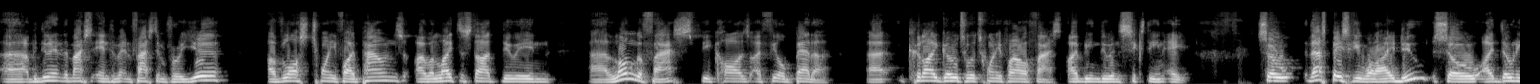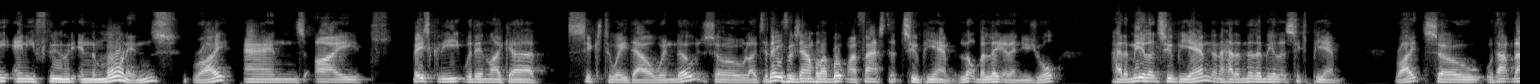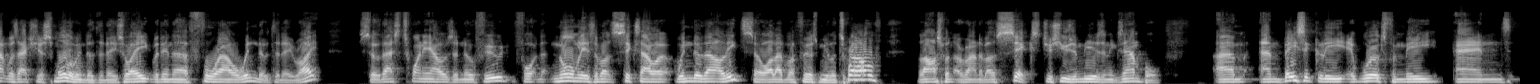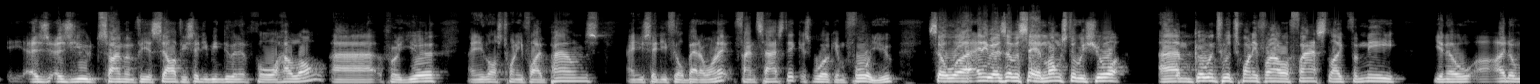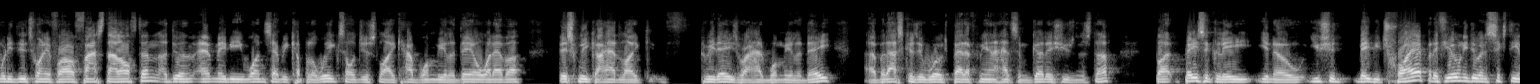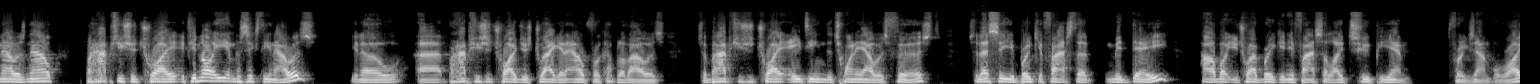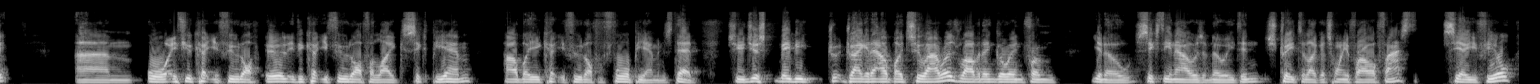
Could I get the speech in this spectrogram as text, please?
uh, I've been doing intermittent fasting for a year. I've lost 25 pounds. I would like to start doing uh, longer fasts because I feel better. Uh, could I go to a 24 hour fast? I've been doing 16 8. So that's basically what I do. So I don't eat any food in the mornings, right? And I basically eat within like a six to eight hour window. So, like today, for example, I broke my fast at 2 p.m., a little bit later than usual. I had a meal at 2 p.m., then I had another meal at 6 p.m right? So that that was actually a smaller window today. So I ate within a four hour window today, right? So that's 20 hours of no food. For normally it's about six hour window that I'll eat. So I'll have my first meal at 12, last one around about six, just using me as an example. Um, and basically it works for me. And as, as you, Simon, for yourself, you said you've been doing it for how long? Uh, for a year and you lost 25 pounds and you said you feel better on it. Fantastic. It's working for you. So, uh, anyway, as I was saying, long story short, um, go into a 24 hour fast, like for me, you know, I don't really do 24 hour fast that often. I do uh, maybe once every couple of weeks. I'll just like have one meal a day or whatever. This week I had like three days where I had one meal a day, uh, but that's because it works better for me and I had some gut issues and stuff. But basically, you know, you should maybe try it. But if you're only doing 16 hours now, perhaps you should try If you're not eating for 16 hours, you know, uh, perhaps you should try just dragging it out for a couple of hours. So perhaps you should try 18 to 20 hours first so let's say you break your fast at midday. How about you try breaking your fast at like 2 p.m., for example, right? Um, or if you cut your food off early, if you cut your food off at like 6 p.m., how about you cut your food off at 4 p.m. instead? So you just maybe dr- drag it out by two hours rather than going from, you know, 16 hours of no eating straight to like a 24 hour fast. See how you feel.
